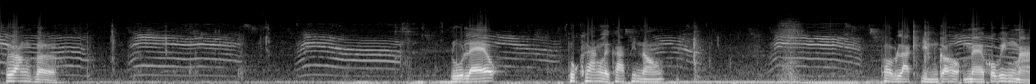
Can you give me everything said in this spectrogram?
เครื่องเตอรู้แล้ว ทุกครั้งเลยครับพี่น้อง พอเวลากินก็แมวก็วิ่งมา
